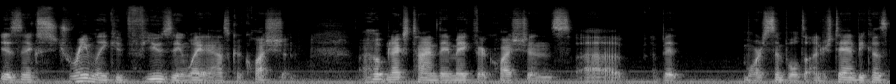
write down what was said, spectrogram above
is an extremely confusing way to ask a question. I hope next time they make their questions uh, a bit more simple to understand because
